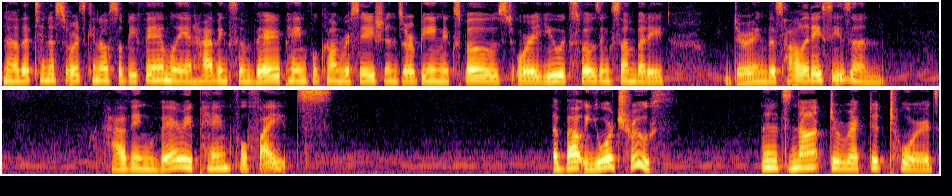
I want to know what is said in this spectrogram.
Now, that Ten of Swords can also be family and having some very painful conversations or being exposed or you exposing somebody during this holiday season having very painful fights about your truth. And it's not directed towards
